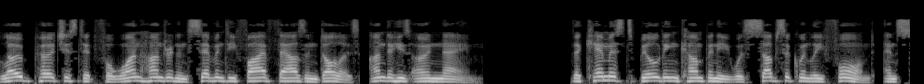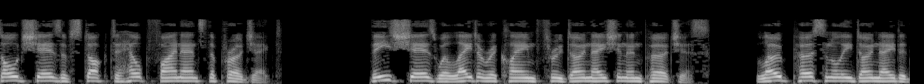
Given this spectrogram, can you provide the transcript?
Loeb purchased it for $175,000, under his own name. The Chemists Building Company was subsequently formed, and sold shares of stock to help finance the project. These shares were later reclaimed through donation and purchase. Loeb personally donated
